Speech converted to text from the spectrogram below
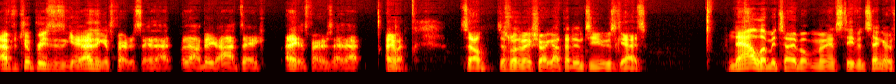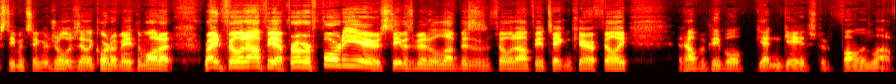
after two preseason games, I think it's fair to say that without being a hot take. I think it's fair to say that. Anyway, so just want to make sure I got that into you guys. Now, let me tell you about my man Steven Singer Steven Singer Jewelers, the corner of 8th and Walnut, right in Philadelphia. For over 40 years, Steven's been in the love business in Philadelphia, taking care of Philly and helping people get engaged and fall in love.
